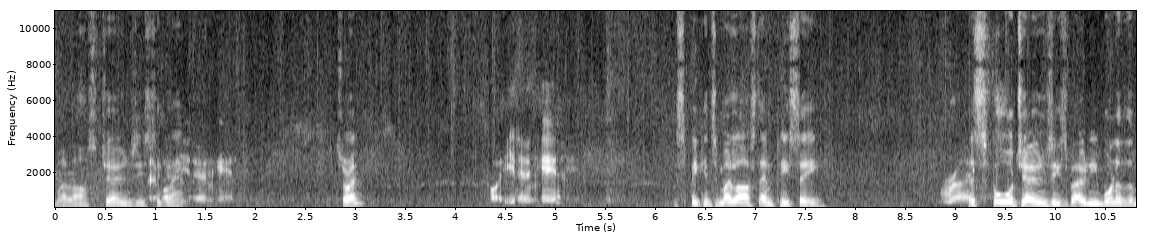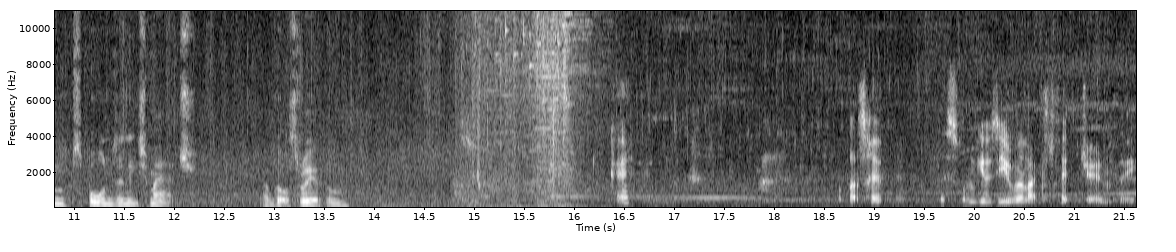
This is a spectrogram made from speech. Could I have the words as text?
My last Jonesies to What are you doing here? Sorry? What are you doing here? Speaking to my last NPC. Right. There's four Jonesies, but only one of them spawns in each match. I've got three of them. Okay. Let's hope this one gives you a relaxed fit, Jonesy.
